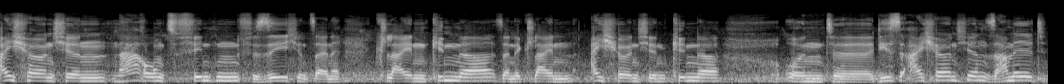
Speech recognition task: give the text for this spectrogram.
Eichhörnchen, Nahrung zu finden für sich und seine kleinen Kinder, seine kleinen Eichhörnchenkinder. Und äh, dieses Eichhörnchen sammelt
